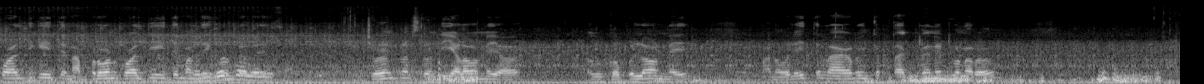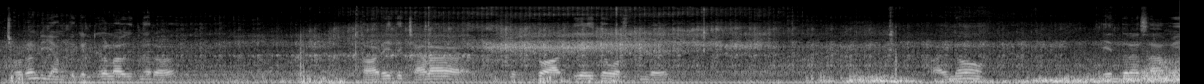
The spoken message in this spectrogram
క్వాలిటీకి అయితే నంబర్ వన్ క్వాలిటీ అయితే మన దగ్గర ఉంటుంది. చూడండి ఫ్రెండ్స్ రెండు ఎలా ఉన్నాయో. ఒక కప్పుల్లో ఉన్నాయి. మన వాళ్ళు అయితే లాగడం ఇంకా తగ్గలేనట్టుగా ఉన్నారు. చూడండి ఎంత గట్టిగా లాగుతున్నారో. తాడైతే చాలా గట్టిగా హాట్గా అయితే వస్తుంది. అయినో ఏందిరా స్వామి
